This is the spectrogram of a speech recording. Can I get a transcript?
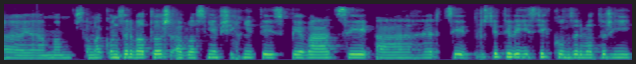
Eh, já mám sama konzervatoř a vlastně všichni ty zpěváci a herci, prostě ty lidi z těch konzervatoří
